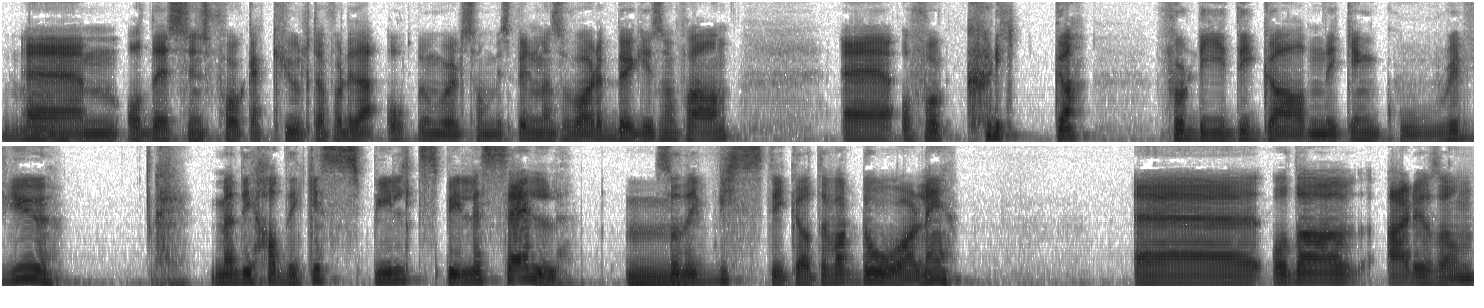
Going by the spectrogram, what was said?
Um, og det syns folk er kult, da, fordi det er open world zombiespill, men så var det buggy som faen. Uh, og folk klikka fordi de ga den ikke en god review. Men de hadde ikke spilt spillet selv, så de visste ikke at det var dårlig. Uh, og da er det jo sånn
